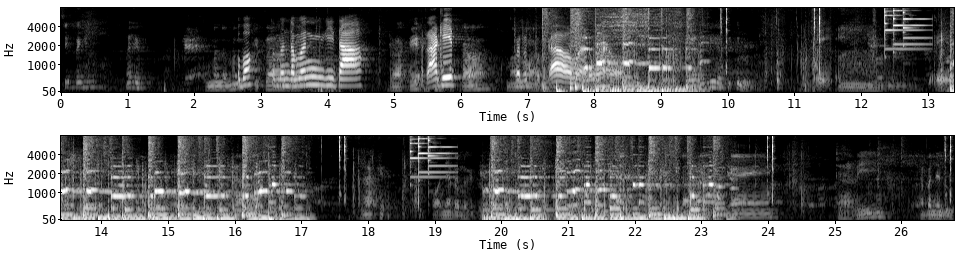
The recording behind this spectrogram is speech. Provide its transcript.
sip pengen. Ayo. teman-teman kita teman-teman kita rakit Rakit. berbekal manual berbekal manual jadi lihat itu loh rakit pokoknya dulu itu kita pakai dari apanya dulu?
